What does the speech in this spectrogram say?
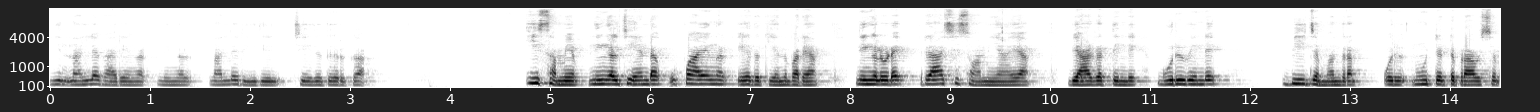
ഈ നല്ല കാര്യങ്ങൾ നിങ്ങൾ നല്ല രീതിയിൽ ചെയ്തു തീർക്കുക. ഈ സമയം നിങ്ങൾ ചെയ്യേണ്ട ഉപായങ്ങൾ ഏതൊക്കെയെന്ന് പറയാം. നിങ്ങളുടെ രാശിസ്വാമിയായ വ്യാഴത്തിന്റെ ഗുരുവിന്റെ ബീജമന്ത്രം ഒരു നൂറ്റെട്ട് പ്രാവശ്യം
